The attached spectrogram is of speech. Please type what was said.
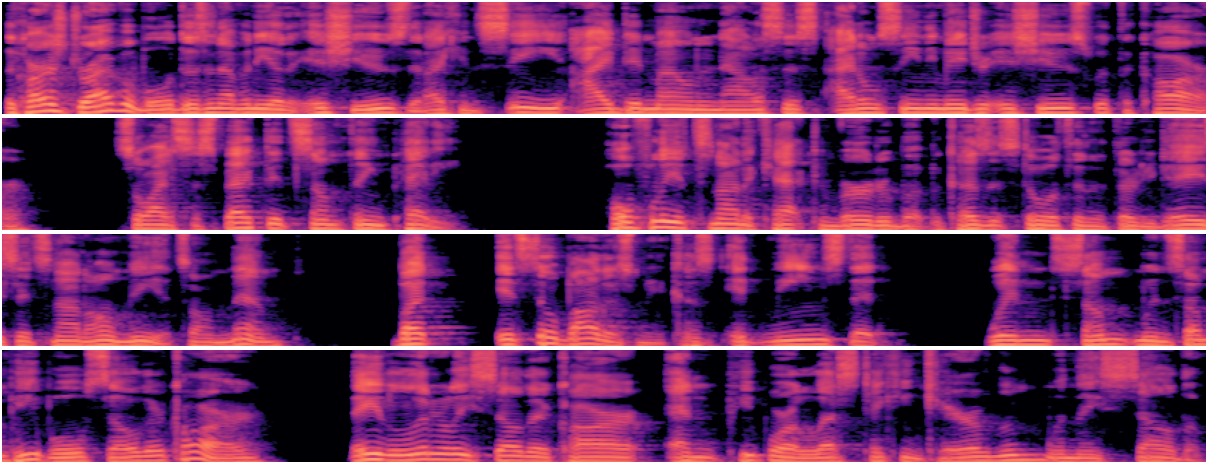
The car's drivable, it doesn't have any other issues that I can see. I did my own analysis. I don't see any major issues with the car, so I suspect it's something petty. Hopefully, it's not a cat converter, but because it's still within the 30 days, it's not on me, it's on them. But it still bothers me because it means that when some when some people sell their car, they literally sell their car and people are less taking care of them when they sell them.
